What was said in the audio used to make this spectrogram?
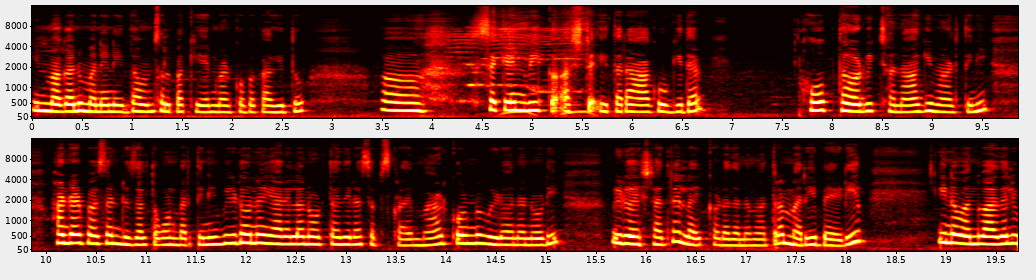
ಇನ್ನು ಮಗನೂ ಮನೇನೇ ಇದ್ದ, ಅವ್ನು ಸ್ವಲ್ಪ ಕೇರ್ ಮಾಡ್ಕೋಬೇಕಾಗಿತ್ತು. ಸೆಕೆಂಡ್ ವೀಕ್ ಅಷ್ಟೇ ಈ ಥರ ಆಗೋಗಿದೆ. ಹೋಪ್ ಥರ್ಡ್ ವೀಕ್ ಚೆನ್ನಾಗಿ ಮಾಡ್ತೀನಿ. ಹಂಡ್ರೆಡ್ ಪರ್ಸೆಂಟ್ ರಿಸಲ್ಟ್ ತೊಗೊಂಡು ಬರ್ತೀನಿ. ವೀಡಿಯೋನ ಯಾರೆಲ್ಲ ನೋಡ್ತಾ ಇದ್ದೀರಾ ಸಬ್ಸ್ಕ್ರೈಬ್ ಮಾಡಿಕೊಂಡು ವೀಡಿಯೋನ ನೋಡಿ. ವಿಡಿಯೋ ಎಷ್ಟಾದರೆ ಲೈಕ್ ಕೊಡೋದನ್ನು ಮಾತ್ರ ಮರಿಬೇಡಿ. ಇನ್ನು ಒಂದು ವಾರದಲ್ಲಿ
